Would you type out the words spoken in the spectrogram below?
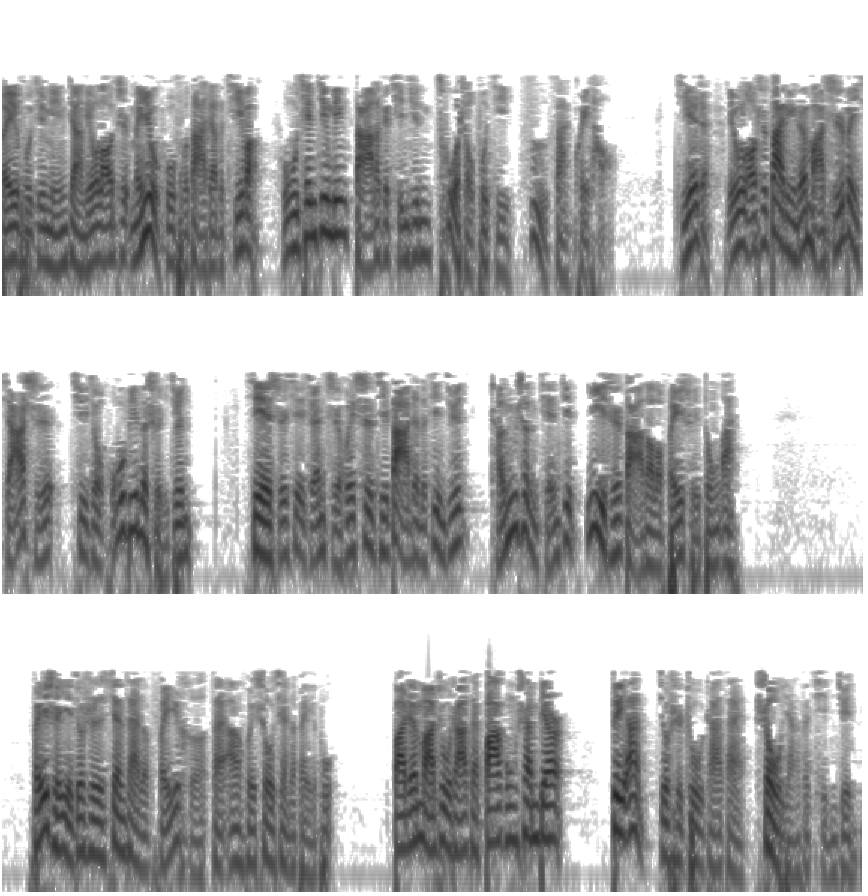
北府军名将刘牢之没有辜负大家的期望。五千精兵打了个秦军措手不及，四散溃逃。接着，刘牢之带领人马直奔峡石去救胡斌的水军。谢石、谢玄指挥士气大振的晋军乘胜前进，一直打到了肥水东岸。肥水也就是现在的肥河，在安徽寿县的北部，把人马驻扎在八公山边对岸就是驻扎在寿阳的秦军。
